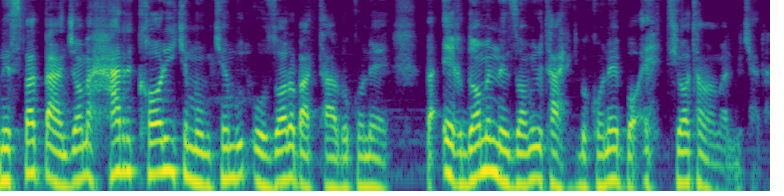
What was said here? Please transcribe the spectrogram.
نسبت به انجام هر کاری که ممکن بود اوضاع رو بدتر بکنه و اقدام نظامی رو تحریک بکنه با احتیاط هم عمل می‌کردن.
